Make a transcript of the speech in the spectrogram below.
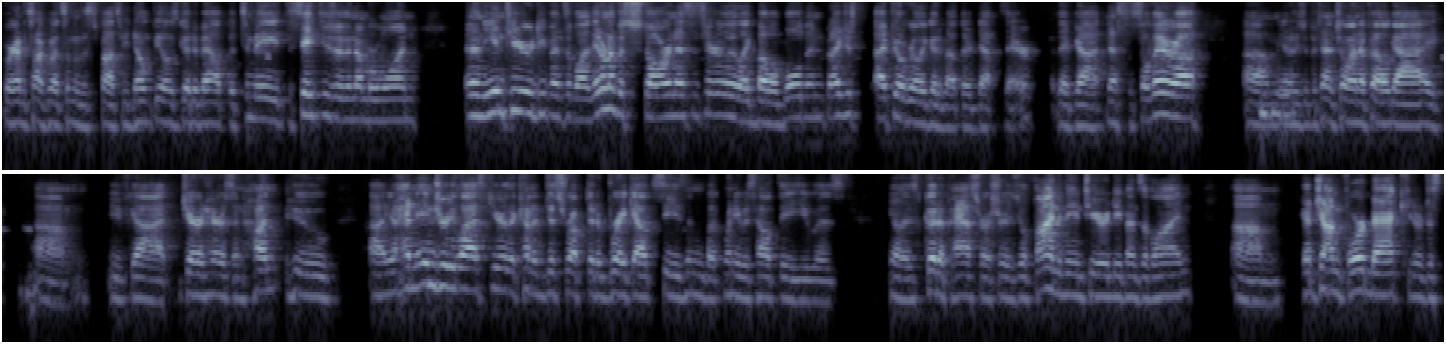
we're going to talk about some of the spots we don't feel as good about, but to me, the safeties are the number one. And then the interior defensive line, they don't have a star necessarily like Bubba Bolden, but I just I feel really good about their depth there. They've got Nesta Silvera, um, mm-hmm. you know, who's a potential NFL guy. Um, you've got Jared Harrison Hunt, who uh, you know had an injury last year that kind of disrupted a breakout season, but when he was healthy, he was you know as good a pass rusher as you'll find in the interior defensive line. Um, got John Ford back, you know, just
